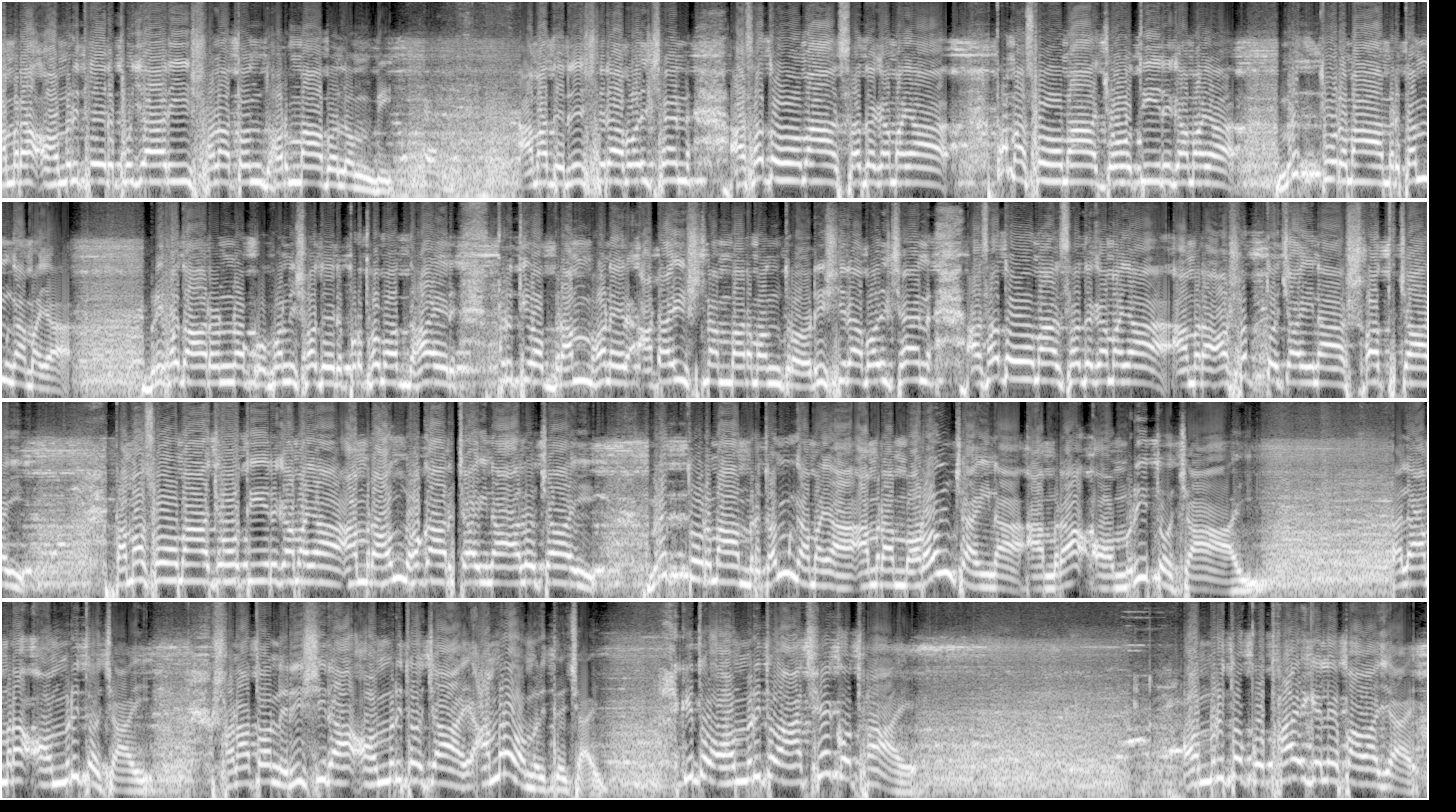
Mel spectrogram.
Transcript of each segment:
আমরা অমৃতের পূজারী সনাতন ধর্মাবলম্বী। আমাদের ঋষিরা বলছেন আসতোমা সদগময়া তমসোমা জ্যোতির্গময়া মৃত্যুরমা মৃতম গামায়া। বৃহদারণ্য উপনিষদের প্রথম অধ্যায়ের তৃতীয় ব্রাহ্মণের আটাইশ নম্বর মন্ত্র। ঋষিরা বলছেন আসতোমা সদগময়া আমরা অসত্য চাই না, সৎ চাই। তমসোমা জ্যোতির্গময়া, আমরা অন্ধকার চাই না, আলো চাই। মৃত্যুর মা মৃতম গামায়া, আমরা মরণ চাই না, আমরা অমৃত চাই। তাহলে আমরা অমৃত চাই। সনাতন ঋষিরা অমৃত চায় আমরা অমৃত চাই। কিন্তু অমৃত আছে কোথায়? অমৃত কোথায় গেলে পাওয়া যায়?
